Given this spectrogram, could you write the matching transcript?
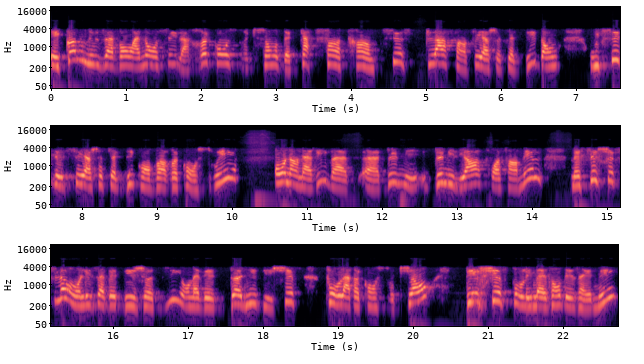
Et comme nous avons annoncé la reconstruction de 436 places en CHSLD, donc aussi des CHSLD qu'on va reconstruire, on en arrive à, 2, milliards 300 000. Mais ces chiffres-là, on les avait déjà dit, on avait donné des chiffres pour la reconstruction, des chiffres pour les maisons des aînés,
